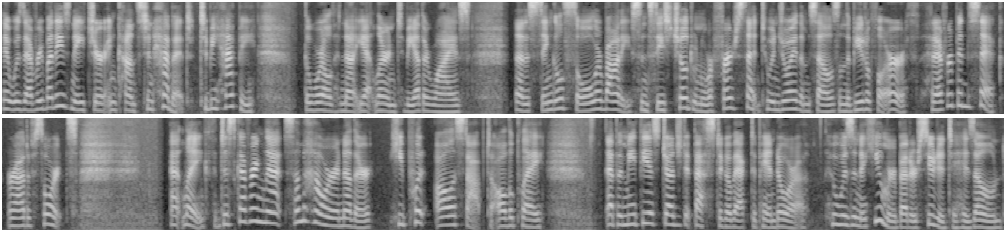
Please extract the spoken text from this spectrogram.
it was everybody's nature and constant habit to be happy. The world had not yet learned to be otherwise. Not a single soul or body, since these children were first sent to enjoy themselves on the beautiful earth, had ever been sick or out of sorts. At length, discovering that, somehow or another, he put all a stop to all the play, Epimetheus judged it best to go back to Pandora, who was in a humor better suited to his own.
